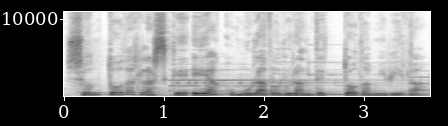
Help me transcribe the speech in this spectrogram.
Son todas las que he acumulado durante toda mi vida.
